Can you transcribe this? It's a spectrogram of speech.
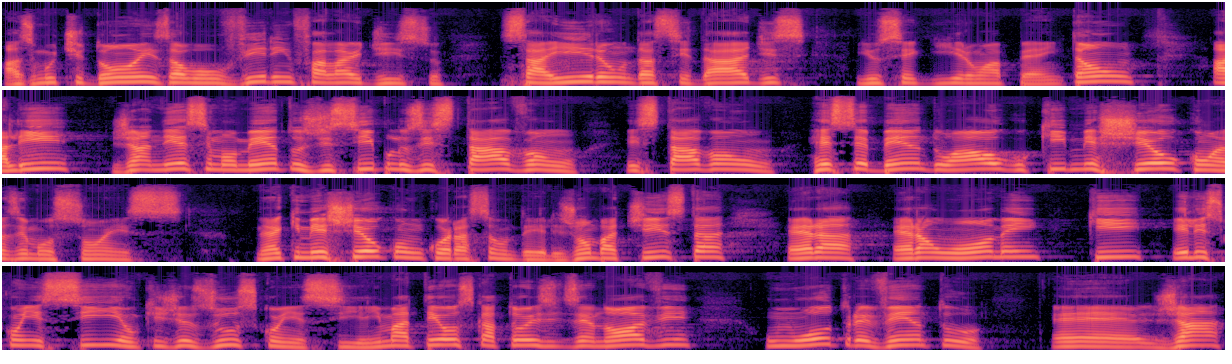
As multidões, ao ouvirem falar disso, saíram das cidades e o seguiram a pé. Então, ali, já nesse momento, os discípulos estavam estavam recebendo algo que mexeu com as emoções, né, que mexeu com o coração deles. João Batista era, era um homem que eles conheciam, que Jesus conhecia. Em Mateus 14, 19, um outro evento é, já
